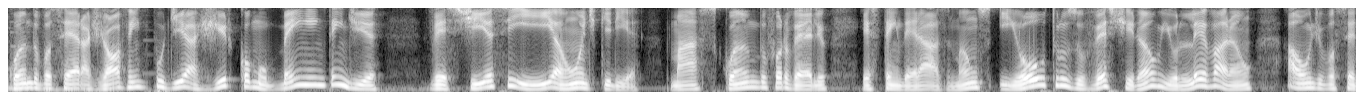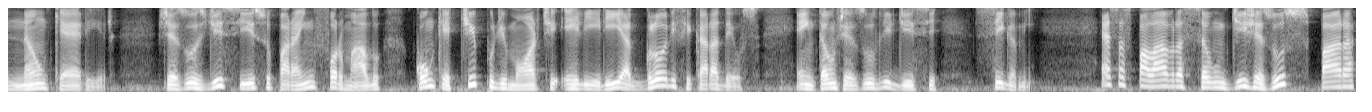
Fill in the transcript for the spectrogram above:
Quando você era jovem, podia agir como bem entendia. Vestia-se e ia onde queria. Mas, quando for velho, estenderá as mãos e outros o vestirão e o levarão aonde você não quer ir. Jesus disse isso para informá-lo com que tipo de morte ele iria glorificar a Deus. Então Jesus lhe disse: Siga-me. Essas palavras são de Jesus para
